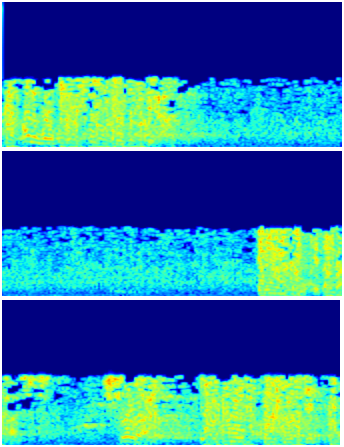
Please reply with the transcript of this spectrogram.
terkumpul pada surah Al-Fatihah. Ini akan kita bahas. Surah yang Allah telah wajibkan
